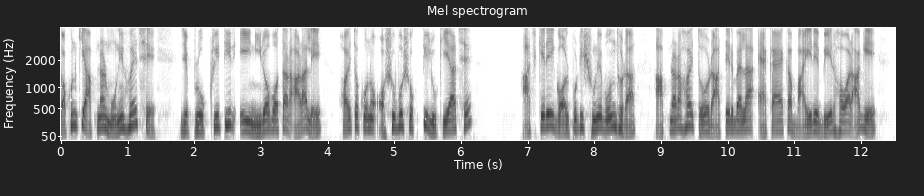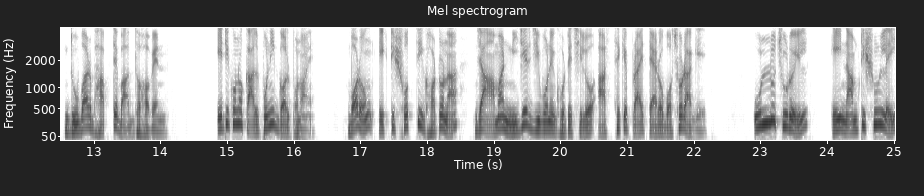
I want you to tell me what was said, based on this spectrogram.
তখন কি আপনার মনে হয়েছে যে প্রকৃতির এই নীরবতার আড়ালে হয়তো কোনো অশুভ শক্তি লুকিয়ে আছে? আজকের এই গল্পটি শুনে বন্ধুরা, আপনারা হয়তো রাতের বেলা একা একা বাইরে বের হওয়ার আগে দুবার ভাবতে বাধ্য হবেন। এটি কোনো কাল্পনিক গল্প নয়। বরং একটি সত্যি ঘটনা যা আমার নিজের জীবনে ঘটেছিল আজ থেকে প্রায় ১৩ বছর আগে। উল্লু চুড়ইল এই নামটি শুনলেই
